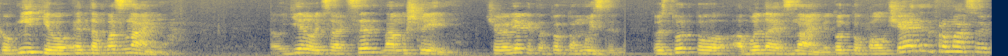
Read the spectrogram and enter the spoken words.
когнитио, это познание делается акцент на мышлении. Человек это тот, кто мыслит. То есть тот, кто обладает знаниями, тот, кто получает информацию,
